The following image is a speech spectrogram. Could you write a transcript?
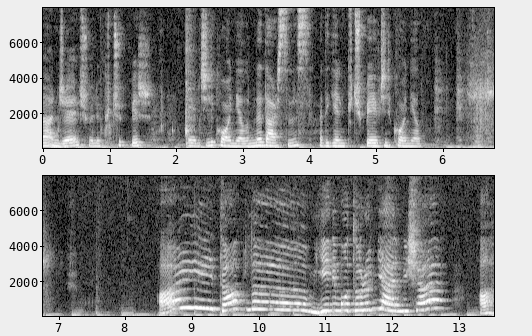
Bence şöyle küçük bir evcilik oynayalım. Ne dersiniz? Hadi gelin küçük bir evcilik oynayalım. Ay tatlım, yeni motorun gelmiş ha? Ah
